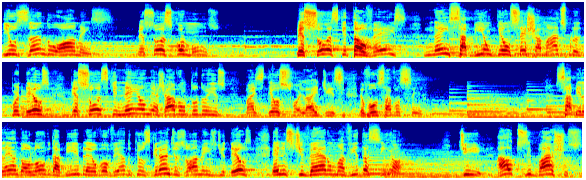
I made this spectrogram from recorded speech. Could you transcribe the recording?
e usando homens, pessoas comuns, pessoas que talvez nem sabiam que iam ser chamados por, Deus, pessoas que nem almejavam tudo isso, mas Deus foi lá e disse: Eu vou usar você. Sabe, lendo ao longo da Bíblia, eu vou vendo que os grandes homens de Deus, eles tiveram uma vida assim, ó, de altos e baixos,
